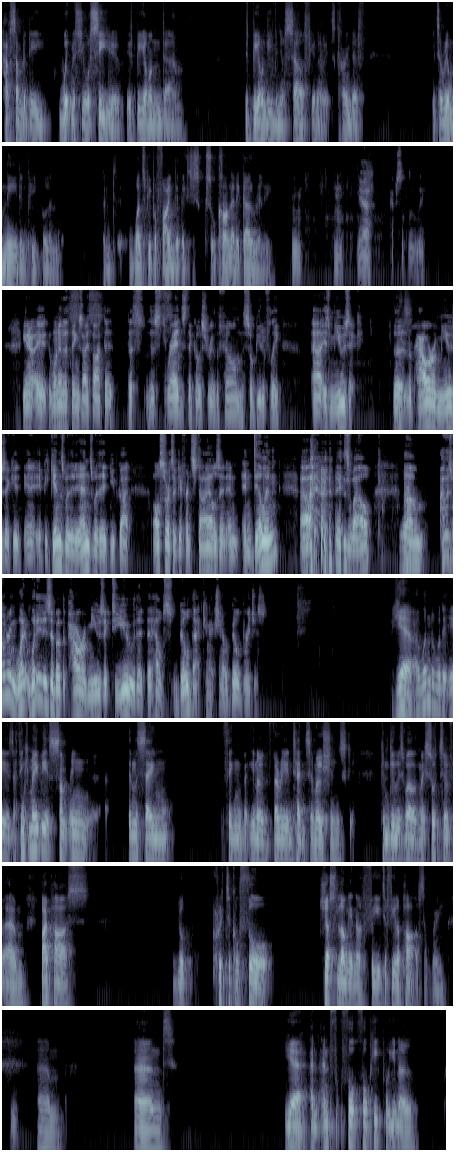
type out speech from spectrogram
have somebody witness you or see you is beyond um, is beyond even yourself you know it's kind of it's a real need in people and and once people find it they just sort of can't let it go really mm. Mm, yeah, absolutely. You know, it, one of the things I thought that this this threads that goes through the film so beautifully uh, is music. The yes. the power of music. It, it, it begins with it. It ends with it. You've got all sorts of different styles, and and and Dylan uh, as well. Yeah. Um, I was wondering what what it is about the power of music to you that that helps build that connection or build bridges. Yeah, I wonder what it is. I think maybe it's something in the same thing that you know very intense emotions can do as well, and they sort of um, bypass your critical thought just long enough for you to feel a part of something. Mm. Um, and yeah, and and for for people, you know,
